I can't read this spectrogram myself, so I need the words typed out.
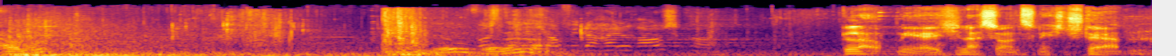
Aber. Jo, Wusste nicht, genau. ob wir da heil rauskommen. Glaub mir, ich lasse uns nicht sterben.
